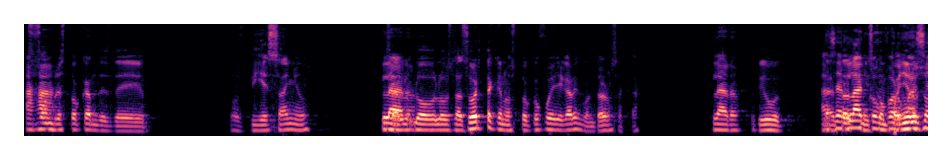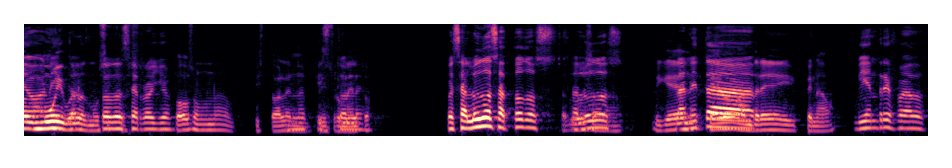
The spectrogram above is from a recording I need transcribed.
Ajá. hombres tocan desde los 10 años. Claro. O sea, lo- los- la suerte que nos tocó fue llegar a encontrarnos acá. Claro. Digo, Hacer la mis compañeros son muy buenos músicos. todo ese rollo. Todos son una pistola en Una el pistola. instrumento. Pues saludos a todos, saludos. a Miguel, la neta, André y Penao. bien rifados,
